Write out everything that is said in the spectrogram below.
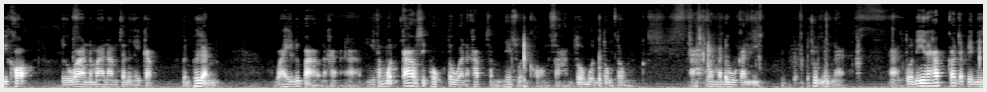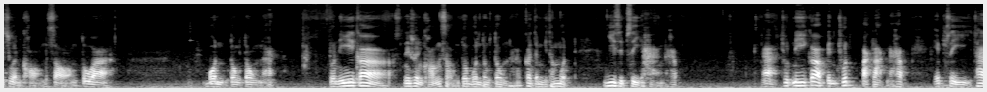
วิเคราะห์ หรือว่ามานำเสนอให้กับเพื่อนๆไว้หรือเปล่านะครับมีทั้งหมด 96 ตัวนะครับในส่วนของ 3 ตัวบนตรงๆเรามาดูกันอีกชุดหนึ่งนะตัวนี้นะครับก็จะเป็นในส่วนของ 2 ตัวบนตรงๆนะ ตัวนี้ก็ในส่วนของ 2 ตัวบนตรงๆนะครับ ก็จะมีทั้งหมด 24 หางนะครับอ่าชุดนี้ก็เป็นชุดปักหลักนะครับ FC ถ้า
